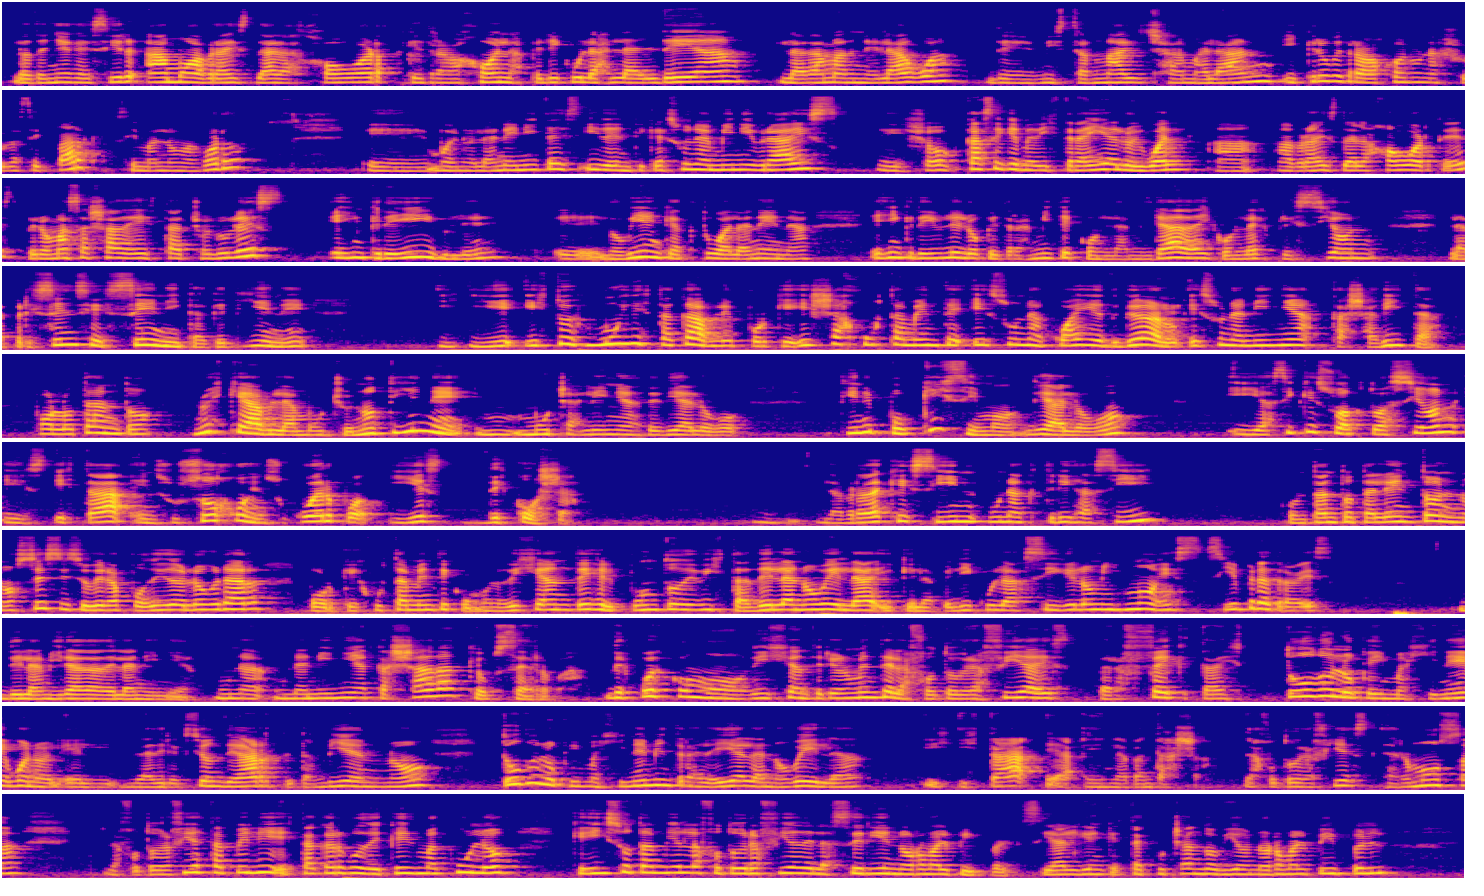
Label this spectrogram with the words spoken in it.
lo tenía que decir, amo a Bryce Dallas Howard, que trabajó en las películas La Aldea, La Dama en el Agua, de Mr. Night Shyamalan, y creo que trabajó en una Jurassic Park, si mal no me acuerdo. Eh, bueno, la nenita es idéntica, es una mini Bryce. Yo casi que me distraía lo igual a, Bryce Dallas Howard que es, pero más allá de esta cholulez, es increíble eh, lo bien que actúa la nena, es increíble lo que transmite con la mirada y con la expresión, la presencia escénica que tiene y, esto es muy destacable porque ella justamente es una quiet girl, es una niña calladita. Por lo tanto, no es que habla mucho, no tiene muchas líneas de diálogo, tiene poquísimo diálogo y así que su actuación es, está en sus ojos, en su cuerpo y es descolla. La verdad que sin una actriz así con tanto talento, no sé si se hubiera podido lograr, porque justamente, como lo dije antes, el punto de vista de la novela y que la película sigue lo mismo es siempre a través de la mirada de la niña, una, una niña callada que observa. Después, como dije anteriormente, la fotografía es perfecta, es todo lo que imaginé, bueno, la dirección de arte también, ¿no? Todo lo que imaginé mientras leía la novela está en la pantalla. La fotografía es hermosa la fotografía de esta peli está a cargo de Kate McCullough, que hizo también la fotografía de la serie Normal People. Si alguien que está escuchando vio Normal People,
